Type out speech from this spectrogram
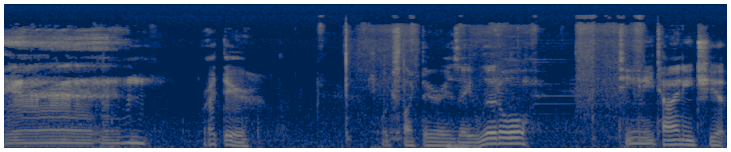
And right there, looks like there is a little teeny tiny chip,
